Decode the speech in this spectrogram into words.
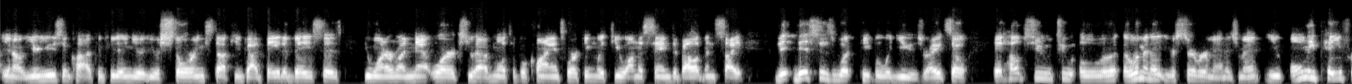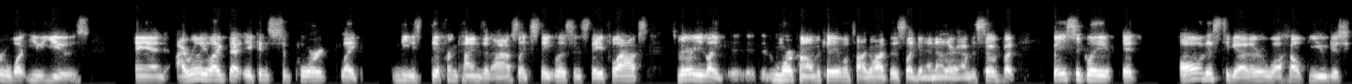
you know you're using cloud computing you're, you're storing stuff you've got databases you want to run networks you have multiple clients working with you on the same development site Th- this is what people would use right? So it helps you to el- eliminate your server management. You only pay for what you use. And i really like that it can support like these different kinds of apps like stateless and stateful apps it's very like more complicated. We'll talk about this like in another episode but basically it all this together will help you just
